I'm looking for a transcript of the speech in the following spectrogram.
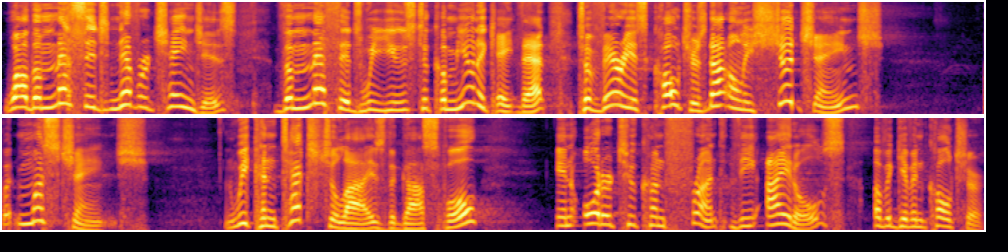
While the message never changes, the methods we use to communicate that to various cultures not only should change, but must change. And we contextualize the gospel in order to confront the idols of a given culture.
